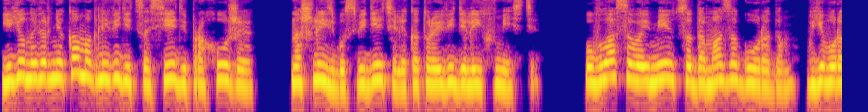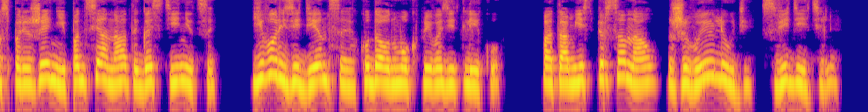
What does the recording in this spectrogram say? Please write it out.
Ее наверняка могли видеть соседи, прохожие. Нашлись бы свидетели, которые видели их вместе. У Власова имеются дома за городом, в его распоряжении пансионаты, гостиницы, его резиденция, куда он мог привозить Лику. А там есть персонал, живые люди, свидетели.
